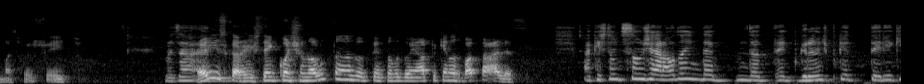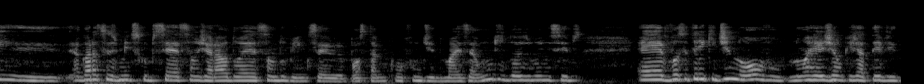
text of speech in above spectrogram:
mas foi feito. Mas a, é isso, cara. A gente tem que continuar lutando, tentando ganhar pequenas batalhas. A questão de São Geraldo ainda, ainda é grande porque teria que. Agora vocês me desculpem se é São Geraldo ou é São Domingos, eu posso estar me confundindo, mas é um dos dois municípios é, você teria que ir de novo numa região que já teve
